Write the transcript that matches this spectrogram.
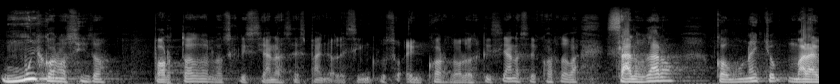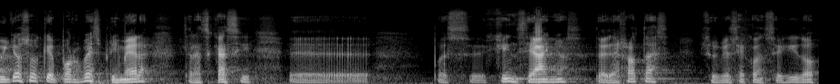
muy conocido por todos los cristianos españoles, incluso en Córdoba. Los cristianos de Córdoba saludaron como un hecho maravilloso que por vez primera, tras casi eh, pues, 15 años de derrotas, se hubiese conseguido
